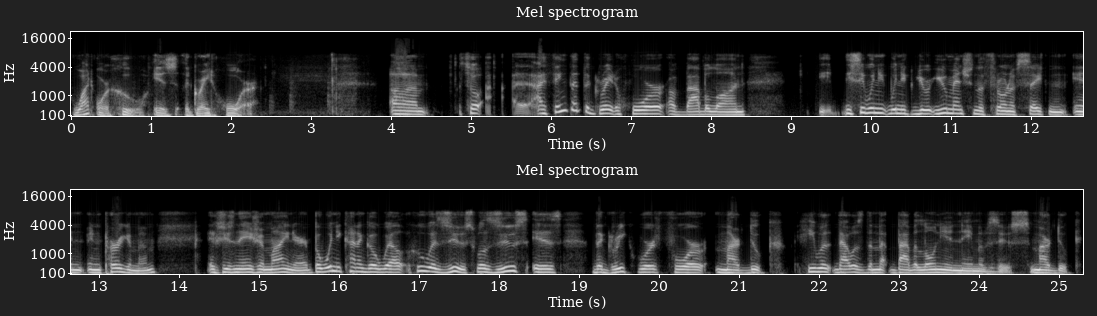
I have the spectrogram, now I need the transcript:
What or who is the great whore? Um, so I, I think that the great whore of Babylon you see when you when you you, you mentioned the throne of Satan in in Pergamum, excuse in Asia Minor, but when you kind of go, well, who was Zeus? Well, Zeus is the Greek word for Marduk. He was that was the Babylonian name of Zeus, Marduk.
